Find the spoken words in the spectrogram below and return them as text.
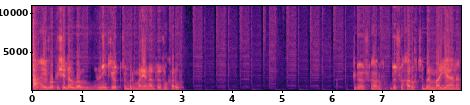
A w opisie dam wam linki od Cybermariana do sucharów. Do sucharów, do sucharów Cybermariana.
